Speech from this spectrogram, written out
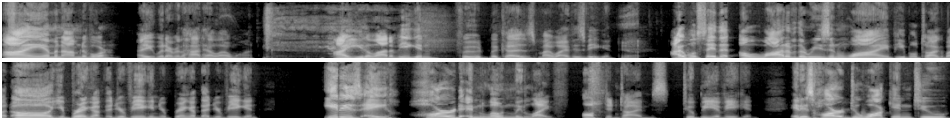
I am an omnivore. I eat whatever the hot hell I want. I eat a lot of vegan food because my wife is vegan. Yeah. I will say that a lot of the reason why people talk about, oh, you bring up that you're vegan, you bring up that you're vegan. It is a hard and lonely life, oftentimes, to be a vegan. It is hard to walk into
